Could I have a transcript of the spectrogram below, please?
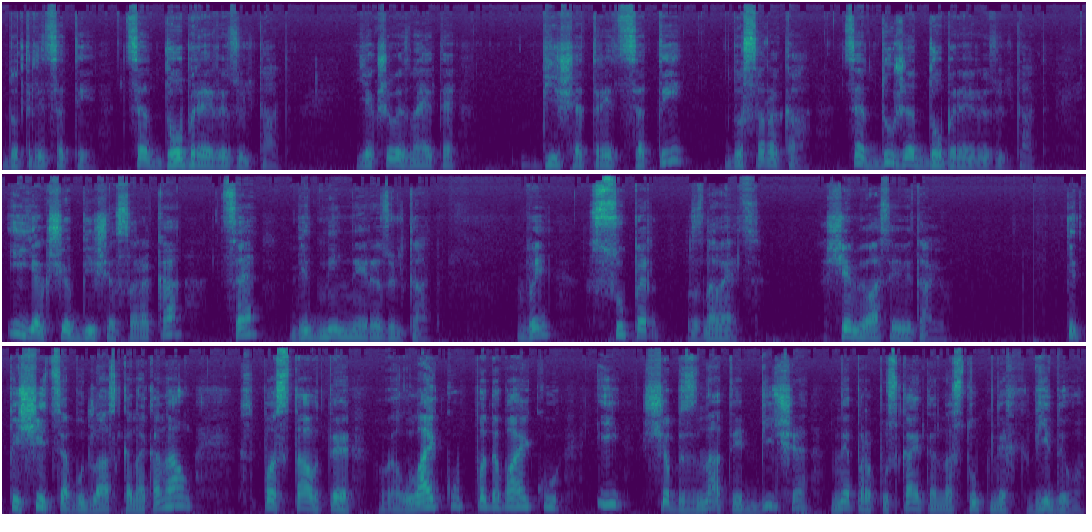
до 30, це добрий результат. Якщо ви знаєте більше 30 до 40, це дуже добрий результат. І якщо більше 40, це відмінний результат. Ви суперзнавець. З чим я вас і вітаю. Підпишіться, будь ласка, на канал, поставте лайку, вподобайку і, щоб знати більше, не пропускайте наступних відео.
